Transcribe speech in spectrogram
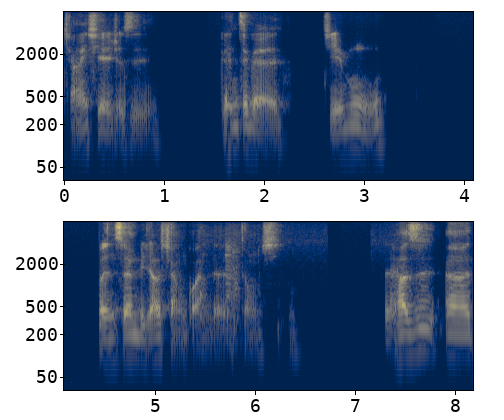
讲一些就是跟这个节目。本身比较相关的东西，对，它是呃，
